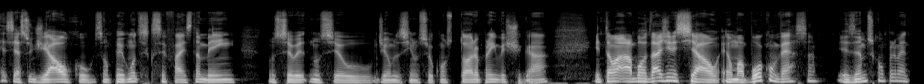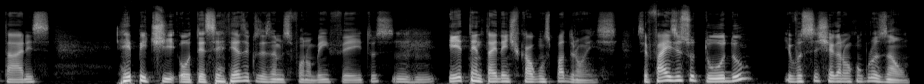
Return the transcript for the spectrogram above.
excesso de álcool, são perguntas que você faz também no seu, no seu digamos assim, no seu consultório para investigar. Então, a abordagem inicial é uma boa conversa, exames complementares, repetir ou ter certeza que os exames foram bem feitos uhum. e tentar identificar alguns padrões. Você faz isso tudo e você chega numa conclusão.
